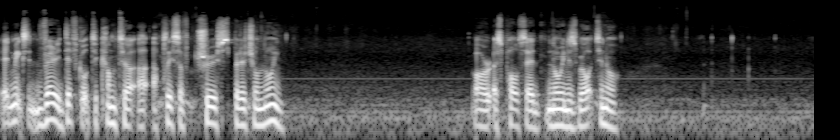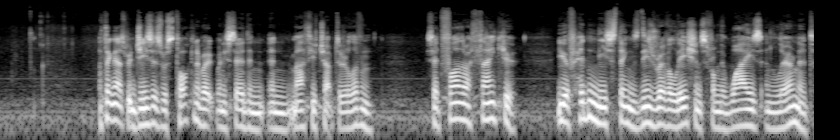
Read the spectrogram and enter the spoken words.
it makes it very difficult to come to a, a place of true spiritual knowing or as Paul said, knowing as we ought to know. I think that's what Jesus was talking about when he said in, in Matthew chapter 11. He said, Father, I thank you. You have hidden these things, these revelations from the wise and learned,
